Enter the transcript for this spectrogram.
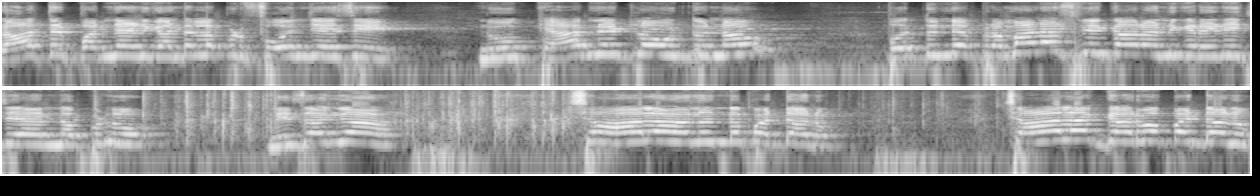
రాత్రి పన్నెండు గంటలప్పుడు ఫోన్ చేసి నువ్వు క్యాబినెట్లో ఉంటున్నావు? పొద్దున్నే ప్రమాణ స్వీకారానికి రెడీ చేయన్నప్పుడు నిజంగా చాలా ఆనందపడ్డాను. చాలా గర్వపడ్డాను.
